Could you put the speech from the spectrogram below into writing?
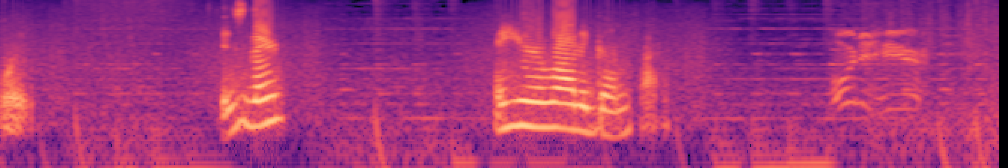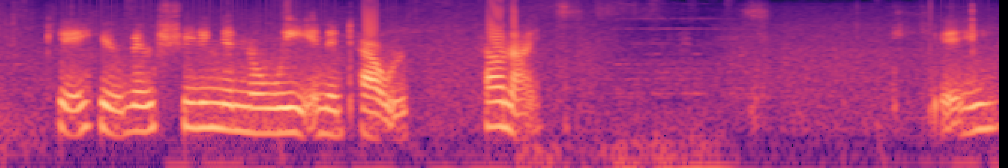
Wait. Is there? I hear a lot of gunfire. Hornet here. Okay, here, they're shooting an elite in a tower. How nice. Okay.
